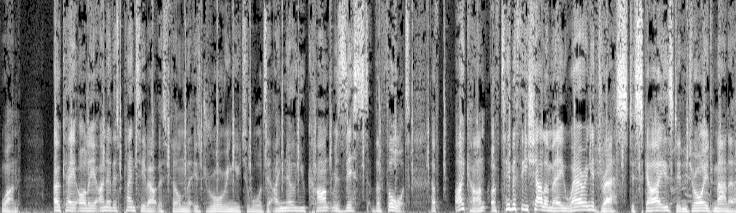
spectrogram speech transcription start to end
one. Okay, Ollie, I know there's plenty about this film that is drawing you towards it. I know you can't resist the thought of, I can't, of Timothy Chalamet wearing a dress disguised in droid manner.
